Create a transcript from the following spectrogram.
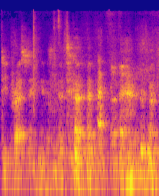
depressing, isn't it?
